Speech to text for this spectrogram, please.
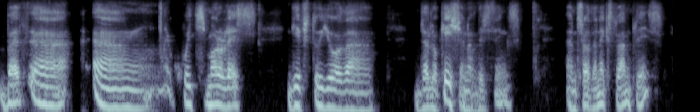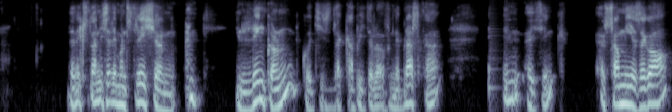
but uh, um, which more or less gives to you the, the location of these things. And so the next one, please. The next one is a demonstration in Lincoln, which is the capital of Nebraska, in, I think, uh, some years ago,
